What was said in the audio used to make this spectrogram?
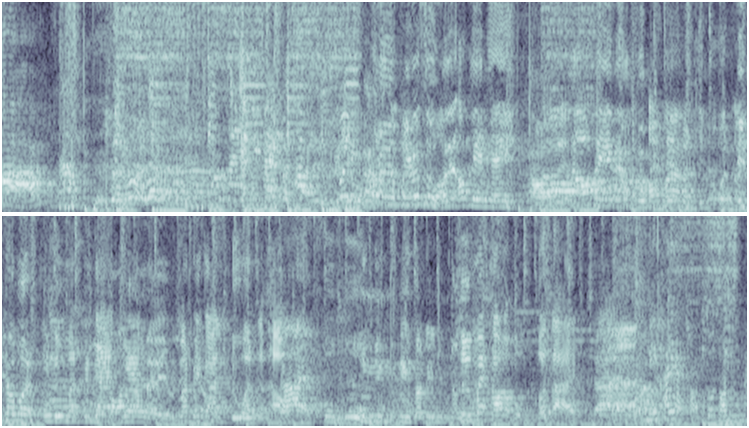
สาม ไม่ผมคือพี่ก็สู่เขาเล่นออฟเลนไงแล้วออฟเลนอะคือออฟเลนมัน introvert หน่อยอินโทรเวิร์ด คือมันเป็นการแย่เลยมันเป็นการดวลกับเขาใช่ คู่คู่หนึ่งหนึ่งตอนหนึ่งหนึ่งตอนหคืนึ่องไม่เข้ากับผมก็ตายใช่มีใครอยากถอดตัวตอนนี้ไหม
